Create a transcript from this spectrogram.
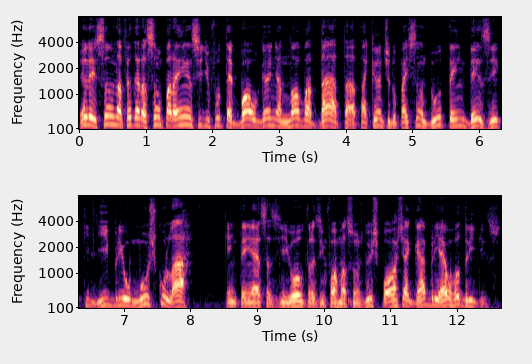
Eleição na Federação Paraense de Futebol ganha nova data. Atacante do Paysandu tem desequilíbrio muscular. Quem tem essas e outras informações do esporte é Gabriel Rodrigues.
